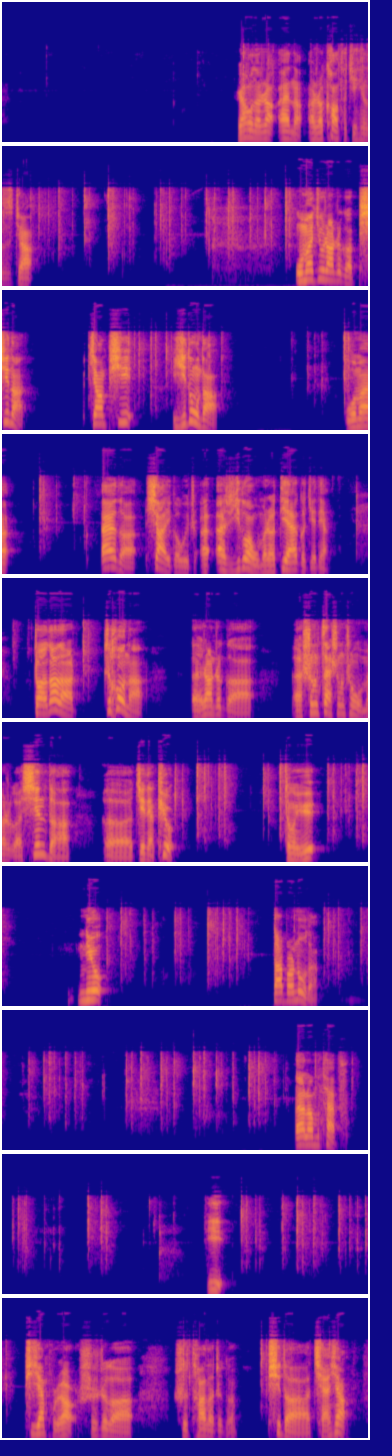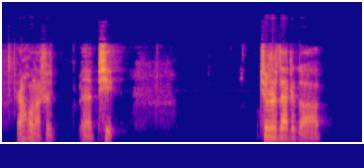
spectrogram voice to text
然后呢让 i 呢按照 count 进行加，我们就让这个 p 呢将 p 移动到我们 i 的下一个位置，哎哎，移动我们这第二个节点，找到了之后呢，呃，让这个呃生再生成我们这个新的呃节点 q 等于 new double node elem type e p 减 prior 是这个。是它的这个 p 的前项，然后呢是呃 p，就是在这个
